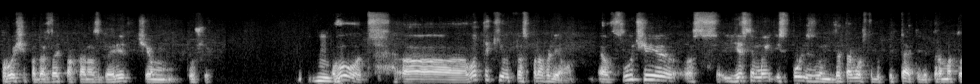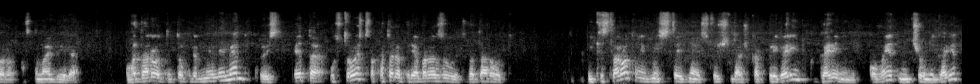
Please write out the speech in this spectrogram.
проще подождать, пока она сгорит, чем тушить. Mm-hmm. Вот. А, вот такие вот у нас проблемы. В случае, если мы используем для того, чтобы питать электромотор автомобиля водородный топливный элемент, то есть это устройство, которое преобразует водород и кислород, они вместе соединяются точно так же, как при горении, только горения никакого нет, ничего не горит,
